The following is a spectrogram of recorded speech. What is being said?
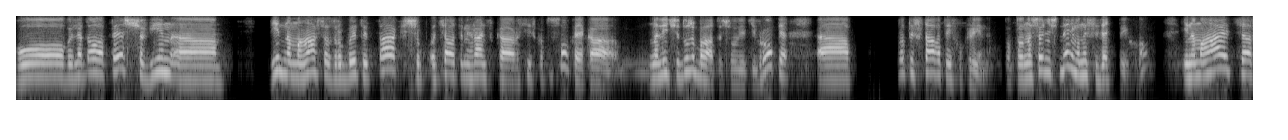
бо виглядало те, що він, е, він намагався зробити так, щоб оця от емігрантська російська тусовка, яка налічує дуже багато чоловік в Європі, е, протиставити їх Україні. Тобто на сьогоднішній день вони сидять тихо і намагаються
